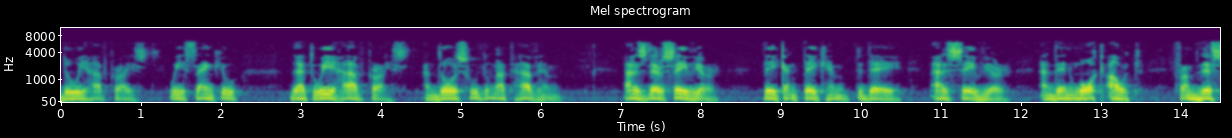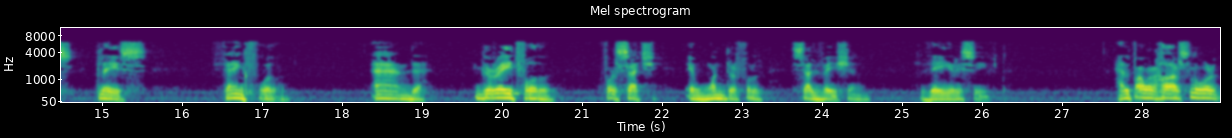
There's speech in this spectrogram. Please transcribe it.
Do we have Christ? We thank you that we have Christ. And those who do not have Him as their Savior, they can take Him today as Savior and then walk out from this place thankful and grateful for such a wonderful salvation they received. Help our hearts, Lord,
